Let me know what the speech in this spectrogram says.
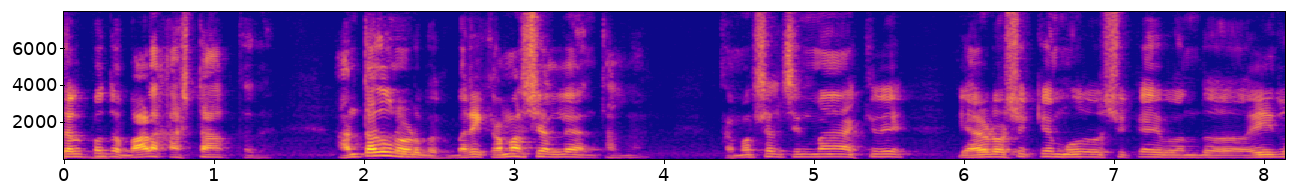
ತಲುಪೋದು ಭಾಳ ಕಷ್ಟ ಆಗ್ತದೆ. ಅಂಥದ್ದು ನೋಡಬೇಕು. ಬರೀ ಕಮರ್ಷಿಯಲ್ಲೇ ಅಂತಲ್ಲ. ಕಮರ್ಷಿಯಲ್ ಸಿನಿಮಾ ಆ್ಯಕ್ಚುಲಿ ಎರಡು ವರ್ಷಕ್ಕೆ ಮೂರು ವರ್ಷಕ್ಕೆ ಒಂದು ಐದು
